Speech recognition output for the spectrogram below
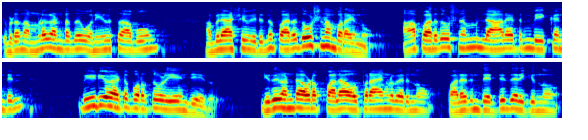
ഇവിടെ നമ്മൾ കണ്ടത് ഒനിയൽ സാബുവും അഭിലാഷും ഇരുന്ന് പരദൂഷണം പറയുന്നു. ആ പരദൂഷണം ലാലേട്ടൻ വീക്കെൻഡിൽ വീഡിയോ ആയിട്ട് പുറത്തു വിടുകയും ചെയ്തു. ഇത് കണ്ട് അവിടെ പല അഭിപ്രായങ്ങൾ വരുന്നു. പലരും തെറ്റിദ്ധരിക്കുന്നു.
